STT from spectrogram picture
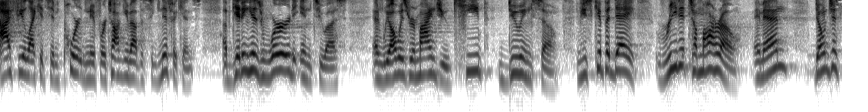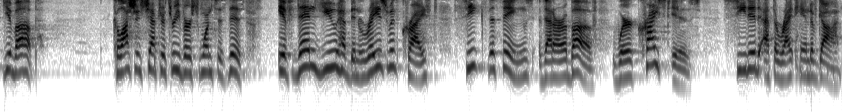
I feel like it's important if we're talking about the significance of getting his word into us. And we always remind you, keep doing so. If you skip a day, read it tomorrow. Amen. Don't just give up. Colossians chapter 3 verse 1 says this, if then you have been raised with Christ, seek the things that are above, where Christ is, seated at the right hand of God.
